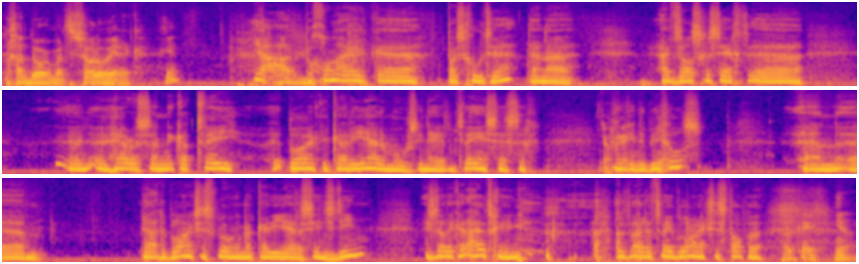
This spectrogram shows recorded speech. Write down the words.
we gaan door met het solowerk. Ja, ja het begon eigenlijk uh, pas goed. Hè? Daarna, hij heeft zoals gezegd... Uh, Harrison, ik had twee belangrijke carrière moves in 1962. Okay, kreeg de Beatles. Ja. En uh, ja, de belangrijkste sprong in mijn carrière sindsdien is dat ik eruit ging. dat waren de twee belangrijkste stappen. Oké, okay, ja.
